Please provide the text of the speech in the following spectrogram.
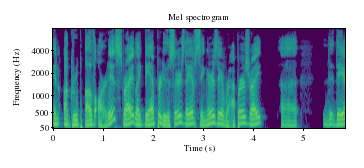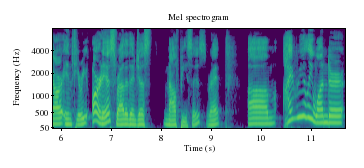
an, a group of artists, right? Like they have producers, they have singers, they have rappers, right? Uh, th- they are in theory artists rather than just mouthpieces, right? Um, I really wonder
